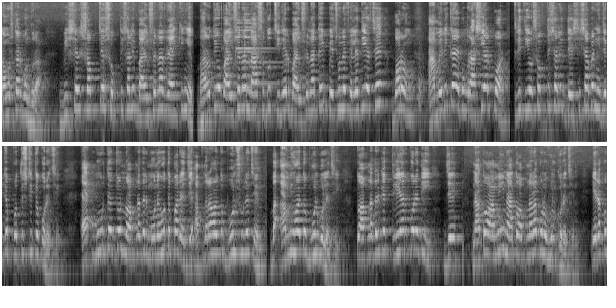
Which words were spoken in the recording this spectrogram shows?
নমস্কার বন্ধুরা। বিশ্বের সবচেয়ে শক্তিশালী বায়ুসেনার র্যাঙ্কিংয়ে ভারতীয় বায়ুসেনা না শুধু চীনের বায়ুসেনাকেই পেছনে ফেলে দিয়েছে, বরং আমেরিকা এবং রাশিয়ার পর তৃতীয় শক্তিশালী দেশ হিসাবে নিজেকে প্রতিষ্ঠিত করেছে। এক মুহূর্তের জন্য আপনাদের মনে হতে পারে যে আপনারা হয়তো ভুল শুনেছেন বা আমি হয়তো ভুল বলেছি। তো আপনাদেরকে ক্লিয়ার করে দিই যে না তো আমি, না তো আপনারা কোনো ভুল করেছেন। এরকম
